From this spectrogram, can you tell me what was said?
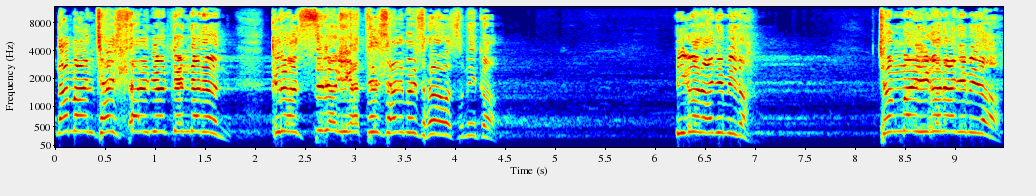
나만 잘 살면 된다는 그런 쓰레기 같은 삶을 살아왔습니까? 이건 아닙니다. 정말 이건 아닙니다.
